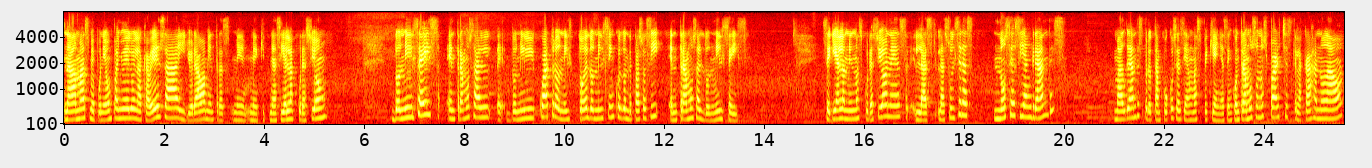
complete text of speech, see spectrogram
nada más me ponía un pañuelo en la cabeza y lloraba mientras me, me, me hacía la curación 2006 entramos al 2004, eh, todo el 2005 es donde pasó así, entramos al 2006. Seguían las mismas curaciones, las, las úlceras no se hacían grandes, más grandes, pero tampoco se hacían más pequeñas. Encontramos unos parches que la caja no daba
